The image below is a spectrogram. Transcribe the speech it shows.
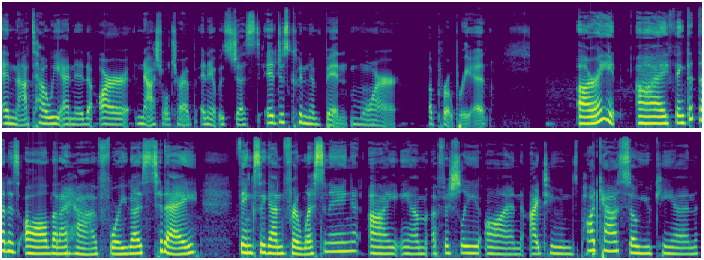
And that's how we ended our Nashville trip. And it was just, it just couldn't have been more appropriate. All right. I think that that is all that I have for you guys today. Thanks again for listening. I am officially on iTunes podcast, so you can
